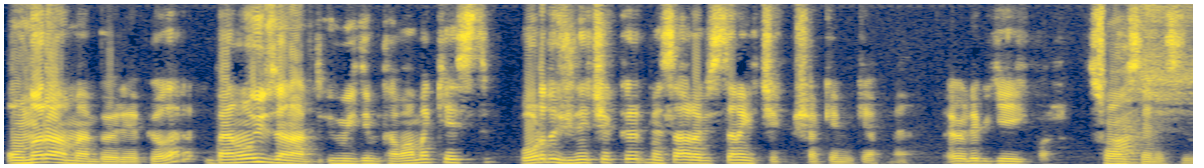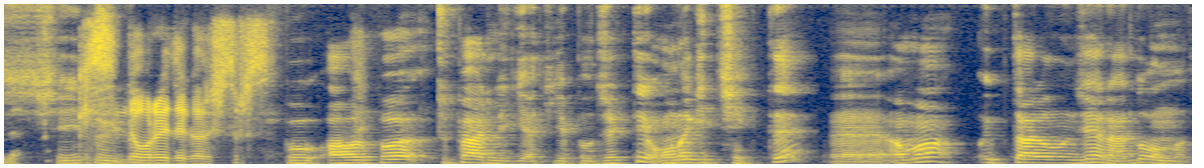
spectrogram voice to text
Ona rağmen böyle yapıyorlar. Ben o yüzden artık ümidimi tamamen kestim. Bu arada Cüneyt Çakır mesela Arabistan'a gidecekmiş hakemlik yapmaya. Öyle bir geyik var. Son Ben senesinde. Şeyi İkisini de oraya da karıştırırsın. Bu Avrupa Süper Ligi yapılacaktı ya ona gidecekti. Ee, ama iptal olunca herhalde olmadı.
